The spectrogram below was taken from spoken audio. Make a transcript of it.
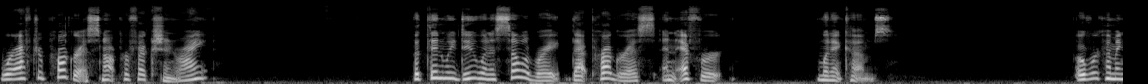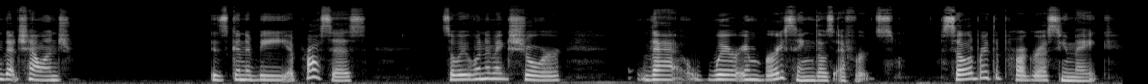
We're after progress, not perfection, right? But then we do want to celebrate that progress and effort when it comes. Overcoming that challenge is going to be a process, so we want to make sure that we're embracing those efforts. Celebrate the progress you make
